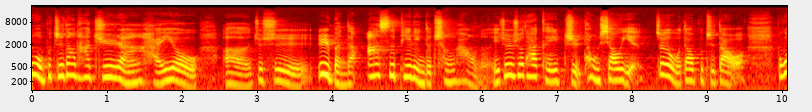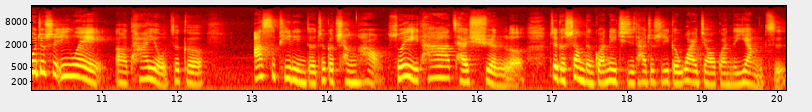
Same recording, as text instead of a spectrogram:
我不知道它居然还有呃，就是日本的阿司匹林的称号呢。也就是说，它可以止痛消炎，这个我倒不知道哦。不过就是因为呃，它有这个阿司匹林的这个称号，所以他才选了这个上等官吏。其实他就是一个外交官的样子，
